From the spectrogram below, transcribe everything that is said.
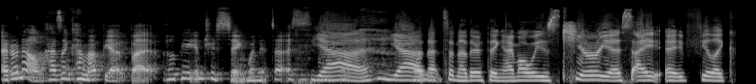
I don't know, hasn't come up yet, but it'll be interesting when it does. Yeah. Yeah. Um, that's another thing. I'm always curious. I, I feel like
